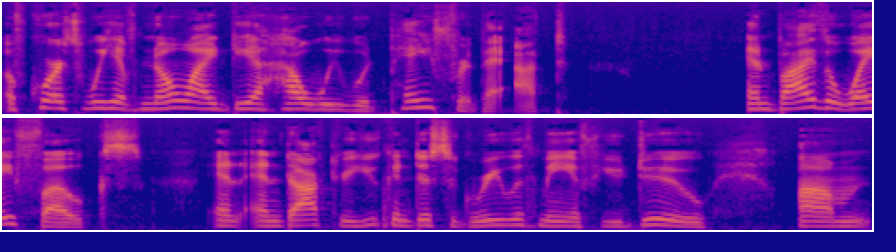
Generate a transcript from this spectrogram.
Of course we have no idea how we would pay for that. And by the way, folks, and and doctor, you can disagree with me if you do. Um,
